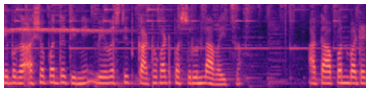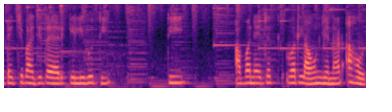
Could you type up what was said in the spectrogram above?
हे बघा अशा पद्धतीने व्यवस्थित काठोकाठ पसरून लावायचं. आता आपण बटाट्याची भाजी तयार केली होती. ती आपण याच्यात वर लावून घेणार आहोत.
